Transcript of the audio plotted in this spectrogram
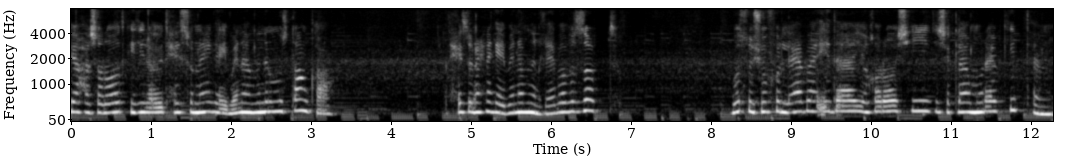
فيها حشرات كتير أوي تحسوا إن هي جايبينها من المستنقع. تحسوا إن إحنا جايبينها من الغابة بالظبط. بصوا شوفوا اللعبة إيه ده؟ يا خراشي دي شكلها مرعب جدا.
